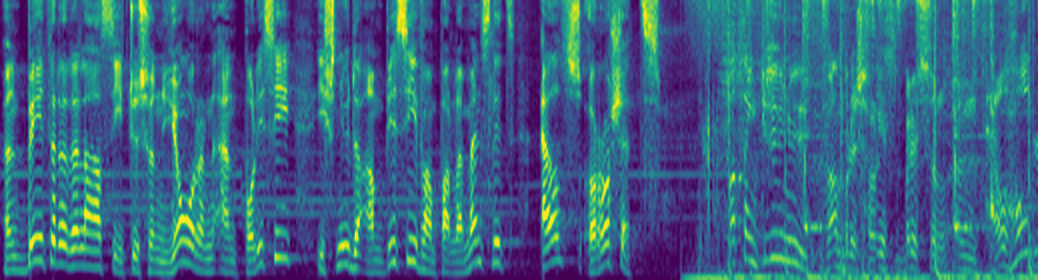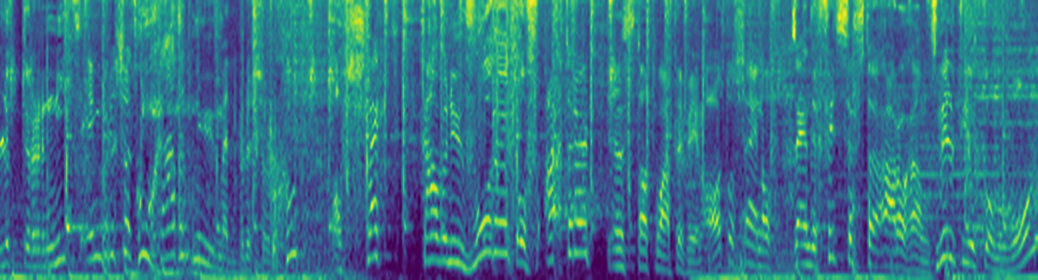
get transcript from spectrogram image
Een betere relatie tussen jongeren en politie is nu de ambitie van parlementslid Els Rochette. Wat denkt u nu van Brussel? Is Brussel een helhoop? Lukt er niets in Brussel? Hoe gaat het nu met Brussel? Goed of slecht? Gaan we nu vooruit of achteruit? Een stad waar te veel auto's zijn? Of zijn de fietsers te arrogant? Wilt u er komen wonen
